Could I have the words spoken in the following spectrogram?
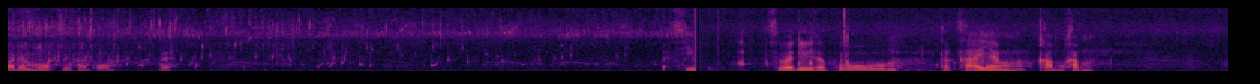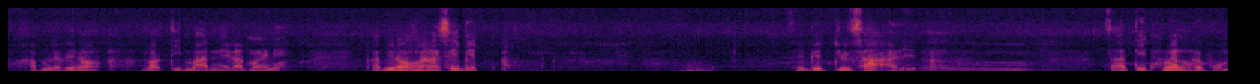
่อได้หมกอยู่ครับผมสวัสดีครับผม ทักทายย่ำคำคำคำเลยพี่น้องเลาะตีนบ้านนี่ละเมื่อนี่พาพี่น้องมาหาไซเบ็ดไซเบ็ดยุสาสาติดเงื่อนครับผม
